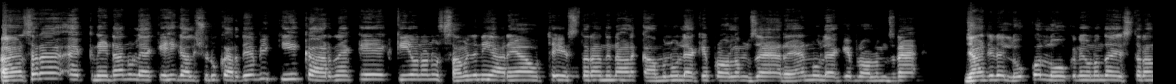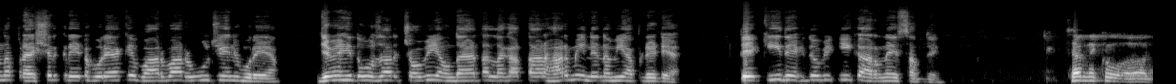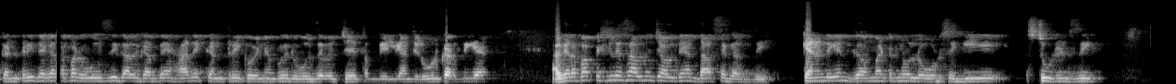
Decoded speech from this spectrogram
ਅਹ sir, ਇਹ Canada ਨੂੰ ਲੈ ਕੇ ਹੀ ਗੱਲ ਸ਼ੁਰੂ ਕਰਦੇ ਆ ਵੀ ਕੀ ਕਾਰਨ ਹੈ ਕਿ ਕੀ ਉਹਨਾਂ ਨੂੰ ਸਮਝ ਨਹੀਂ ਆ ਰਿਹਾ ਉੱਥੇ ਇਸ ਤਰ੍ਹਾਂ ਦੇ ਨਾਲ ਕੰਮ ਨੂੰ ਲੈ ਕੇ ਪ੍ਰੋਬਲਮਸ ਹੈ, ਰਹਿਣ ਨੂੰ ਲੈ ਕੇ ਪ੍ਰੋਬਲਮਸ ਨੇ, ਜਾਂ ਜਿਹੜੇ ਲੋਕਲ ਲੋਕ ਨੇ ਉਹਨਾਂ ਦਾ ਇਸ ਤਰ੍ਹਾਂ ਦਾ ਪ੍ਰੈਸ਼ਰ ਕ੍ਰੀਏਟ ਹੋ ਰਿਹਾ ਕਿ ਵਾਰ-ਵਾਰ ਰੂਲ ਚੇਂਜ ਹੋ ਰਹੇ ਆ। ਜਿਵੇਂ ਹੀ 2024 ਆਉਂਦਾ ਹੈ ਤਾਂ ਲਗਾਤਾਰ ਹਰ ਮਹੀਨੇ ਨਵੀਂ ਅਪਡੇਟ ਹੈ। ਤੇ ਕੀ ਦੇਖਦੇ ਹੋ ਵੀ ਕੀ ਕਾਰਨ ਹੈ ਇਸ ਸਭ ਦੇ? ਸਰ, ਦੇਖੋ ਕੰਟਰੀ ਦੇ ਅਗਰ ਆਪਾਂ ਰੂਲਸ ਦੀ ਗੱਲ ਕਰਦੇ ਹਾਂ, ਹਰ ਇੱਕ ਕੰਟਰੀ ਕੋਈ ਨਾ ਕੋਈ ਰੂਲਸ ਦੇ ਵਿੱਚ ਤਬਦੀਲੀਆਂ ਜ਼ਰੂਰ ਕਰਦੀ ਹੈ। ਅਗਰ ਆਪਾਂ ਪਿਛਲੇ ਸਾਲ ਨੂੰ ਚੱਲਦੇ ਹਾਂ 10 ਅਗਸਤ ਦੀ ਕੈਨੇਡੀਅਨ ਗਵਰਨਮੈਂਟ ਨੂੰ ਲੋੜ ਸੀਗੀ ਸਟੂਡੈਂਟਸ ਦੀ।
